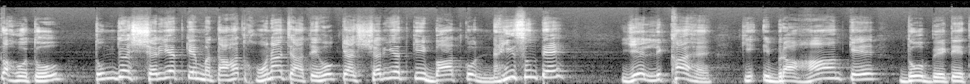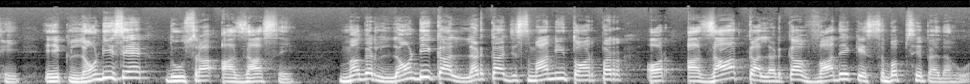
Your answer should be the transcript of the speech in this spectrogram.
کہو تو، تم جو شریعت کے متاحت ہونا چاہتے ہو، کیا شریعت کی بات کو نہیں سنتے؟ یہ لکھا ہے کہ ابراہم کے دو بیٹے تھے، ایک لونڈی سے، دوسرا آزاد سے۔ مگر لونڈی کا لڑکا جسمانی طور پر اور آزاد کا لڑکا وعدے کے سبب سے پیدا ہوا۔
